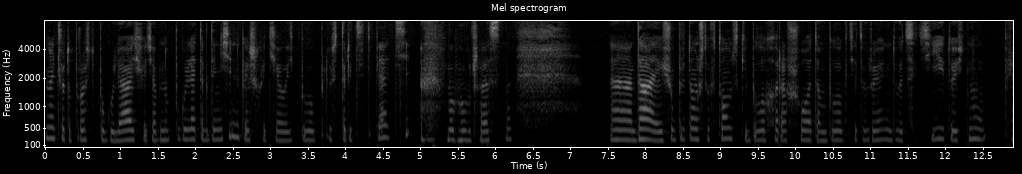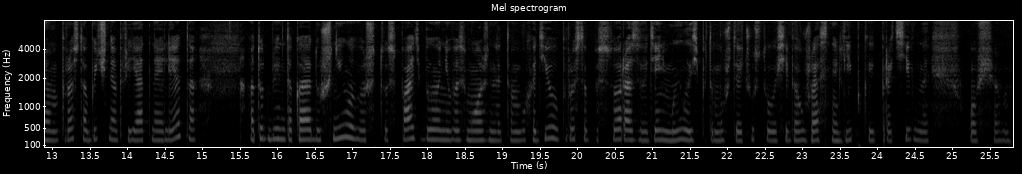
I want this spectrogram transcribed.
Ну, что-то просто погулять хотя бы. Ну, погулять тогда не сильно, конечно, хотелось. Было плюс 35. было ужасно. Uh, да, еще при том, что в Томске было хорошо, там было где-то в районе 20, то есть, ну, прям просто обычное приятное лето. А тут, блин, такая душнилова, что спать было невозможно. Я там выходила просто по сто раз в день мылась, потому что я чувствовала себя ужасно липкой, противной. В общем,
